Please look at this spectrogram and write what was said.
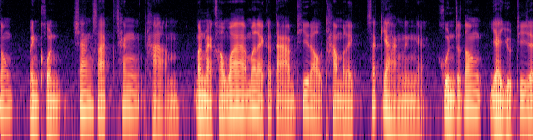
ต้องเป็นคนช่างซักช่างถาม มันหมายความว่าเมื่อไหร่ก็ตามที่เราทำอะไรสักอย่างหนึ่งเนี่ย คุณจะต้องอย่าหยุดที่จะ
